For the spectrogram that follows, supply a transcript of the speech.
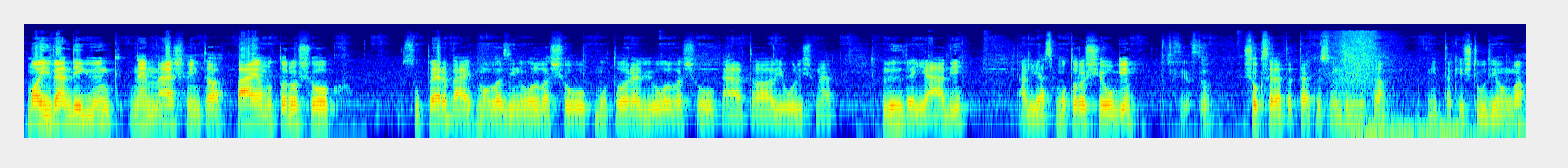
Mai vendégünk nem más, mint a pályamotorosok, Superbike magazin olvasók, motorreview olvasók által jól ismert Lővei Ádi, alias Motoros Jogi. Sziasztok! Sok szeretettel köszöntünk itt a, itt a kis stúdiónkba.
